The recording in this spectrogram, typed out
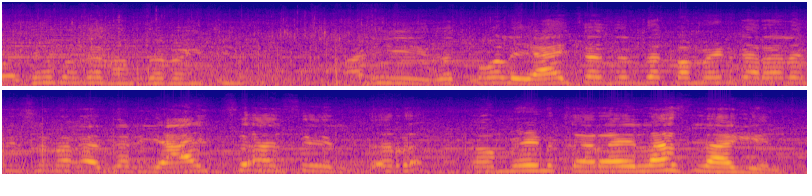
मजा बघा धबधब्याची आणि जर तुम्हाला यायचं असेल तर कमेंट करायला विसरू नका. जर यायचं असेल तर कमेंट करायलाच लागेल.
